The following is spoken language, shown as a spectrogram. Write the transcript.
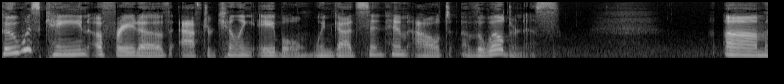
who was Cain afraid of after killing Abel when God sent him out of the wilderness? Um,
